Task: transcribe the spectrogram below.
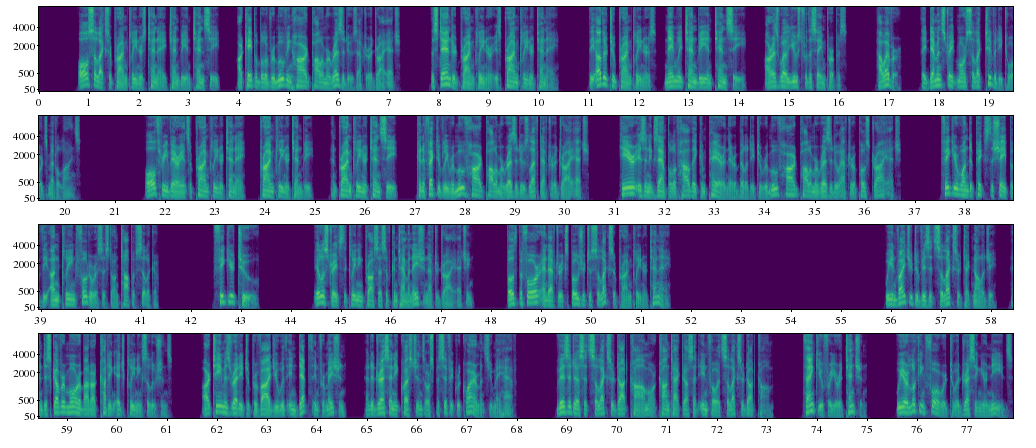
All Solexir Prime Cleaners 10A, 10B, and 10C are capable of removing hard polymer residues after a dry etch. The standard prime cleaner is Prime Cleaner 10A. The other two prime cleaners, namely 10B and 10C, are as well used for the same purpose. However, they demonstrate more selectivity towards metal lines. All three variants of Prime Cleaner 10A, Prime Cleaner 10B, and Prime Cleaner 10C can effectively remove hard polymer residues left after a dry etch. Here is an example of how they compare in their ability to remove hard polymer residue after a post-dry etch. Figure 1 depicts the shape of the uncleaned photoresist on top of silica. Figure 2 illustrates the cleaning process of contamination after dry etching, both before and after exposure to Solexir Prime Cleaner 10A. We invite you to visit Solexir Technology and discover more about our cutting-edge cleaning solutions. Our team is ready to provide you with in-depth information and address any questions or specific requirements you may have. Visit us at solexir.com or contact us at info at solexir.com. Thank you for your attention. We are looking forward to addressing your needs.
